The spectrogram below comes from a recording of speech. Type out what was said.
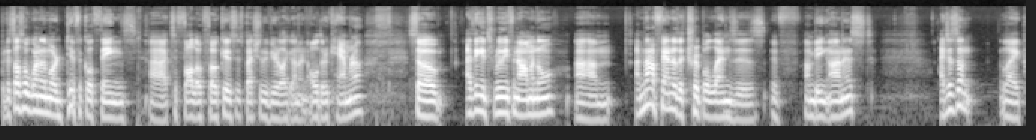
but it's also one of the more difficult things uh, to follow focus especially if you're like on an older camera. So i think it's really phenomenal. Um, i'm not a fan of the triple lenses if i'm being honest. I just don't like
